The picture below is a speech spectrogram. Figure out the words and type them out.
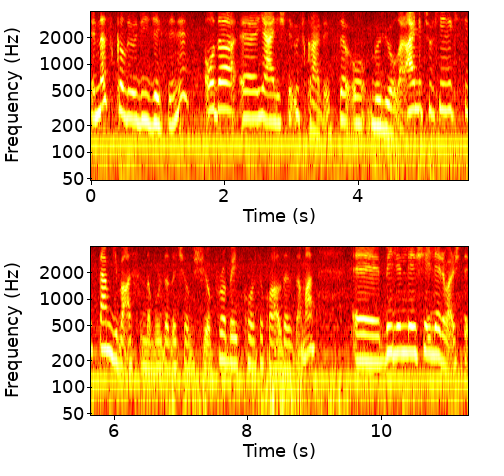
E, nasıl kalıyor diyecekseniz o da e, yani işte üç kardeşse o bölüyorlar. Aynı Türkiye'deki sistem gibi aslında burada da çalışıyor. Probate court'a kaldığı zaman e, belirli şeyleri var. İşte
